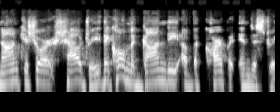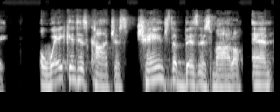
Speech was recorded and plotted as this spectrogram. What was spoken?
Nand Kishore Chaudhary, they call him the Gandhi of the carpet industry, awakened his conscience, changed the business model, and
